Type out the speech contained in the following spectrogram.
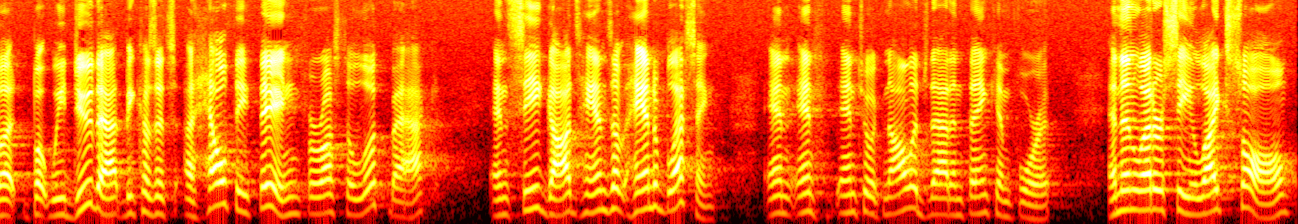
But, but we do that because it's a healthy thing for us to look back and see God's hands of, hand of blessing and, and, and to acknowledge that and thank Him for it. And then letter C, like Saul,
